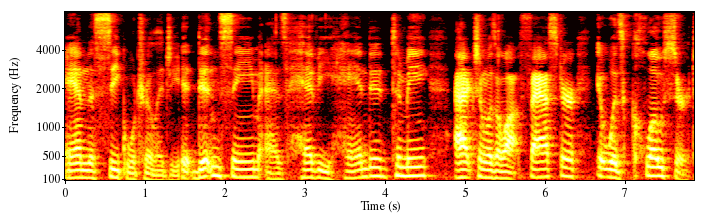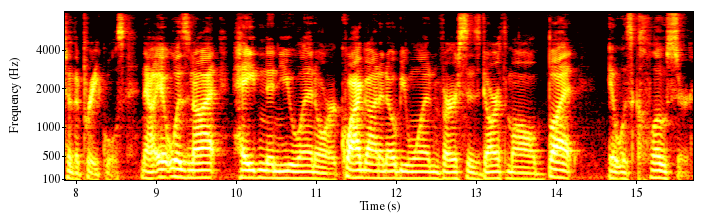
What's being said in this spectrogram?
and the sequel trilogy. It didn't seem as heavy handed to me action was a lot faster. It was closer to the prequels. Now, it was not Hayden and Ewan or Qui Gon and Obi Wan versus Darth Maul, but it was closer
